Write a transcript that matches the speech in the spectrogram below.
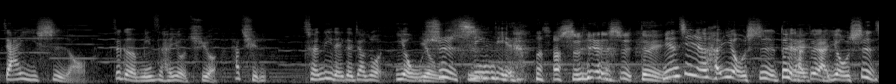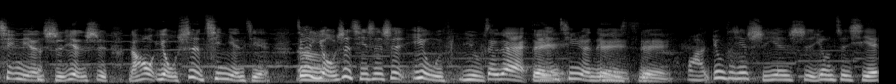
嘉义市哦，这个名字很有趣哦，它取。成立了一个叫做有事青年实验室，对，年轻人很有事，对啊，对。啊，有事青年实验室，然后有事青年节，这个有事其实是 youth，对不对？年轻人的意思，对，哇，用这些实验室，用这些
